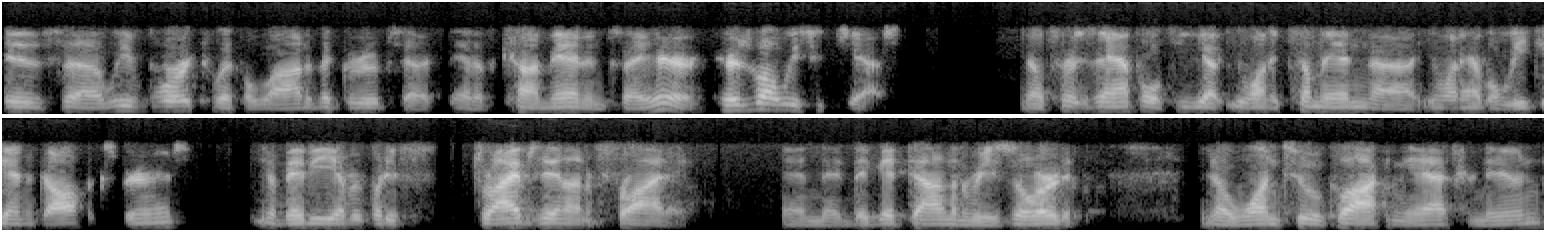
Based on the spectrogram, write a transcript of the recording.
is uh, we've worked with a lot of the groups that, that have come in and say, here, here's what we suggest. You know, for example, if you you want to come in, uh, you want to have a weekend golf experience. You know, maybe everybody drives in on a Friday, and they, they get down to the resort you know, one, two o'clock in the afternoon.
